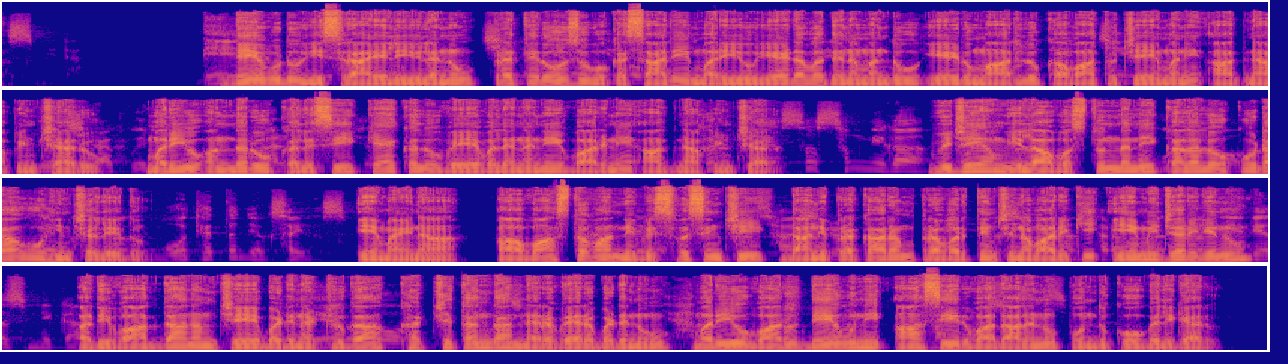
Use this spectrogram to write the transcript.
దేవుడు ఇస్రాయేలీయులను ప్రతిరోజు ఒకసారి మరియు ఏడవ దినమందు ఏడు మార్లు కవాతు చేయమని ఆజ్ఞాపించారు మరియు అందరూ కలిసి కేకలు వేయవలెనని వారిని ఆజ్ఞాపించారు. విజయం ఇలా వస్తుందని కలలో కూడా ఊహించలేదు. ఏమైనా ఆ వాస్తవాన్ని విశ్వసించి దాని ప్రకారం ప్రవర్తించిన వారికి ఏమి జరిగెను? అది వాగ్దానం చేయబడినట్లుగా ఖచ్చితంగా నెరవేరబడెను మరియు వారు దేవుని ఆశీర్వాదాలను పొందుకోగలిగారు.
